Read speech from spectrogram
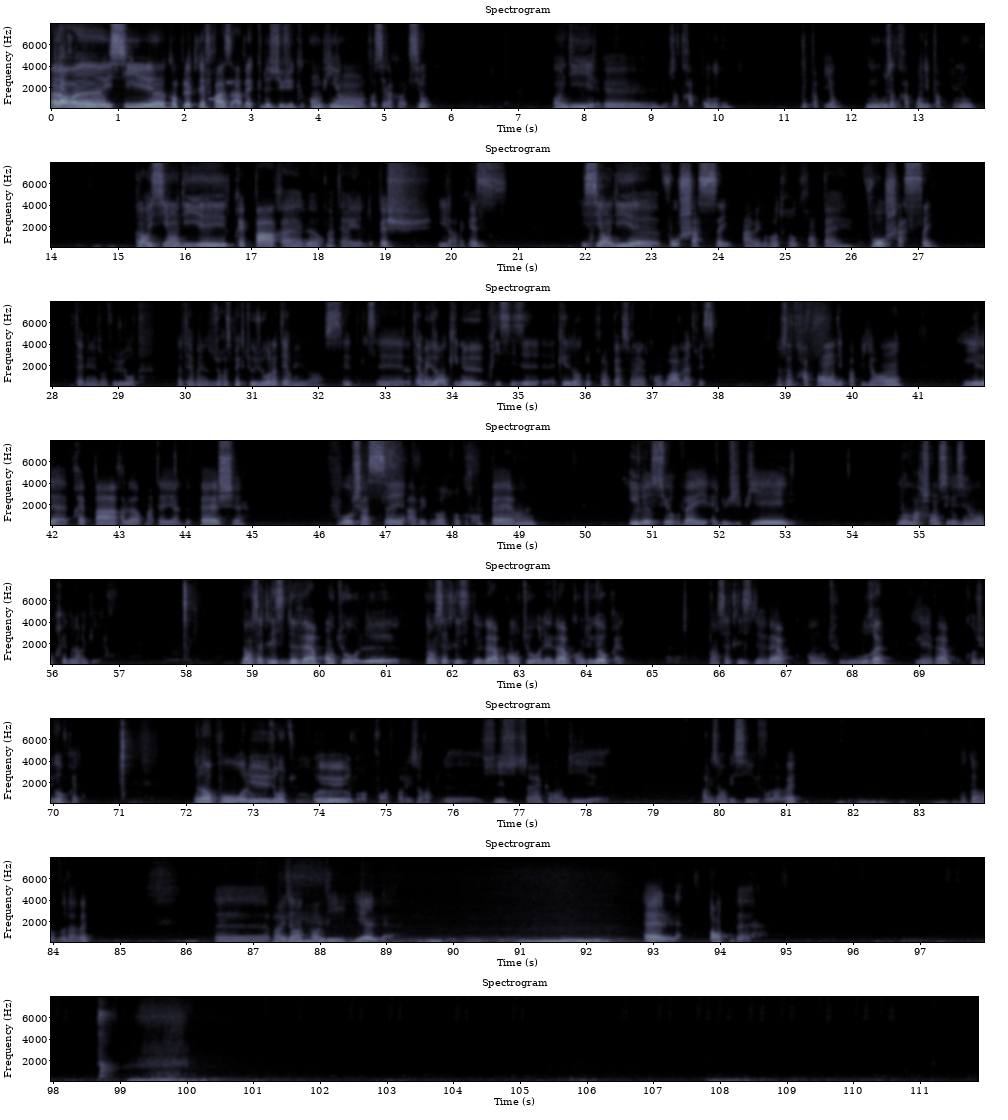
Alors, euh, ici, euh, complète les phrases avec le sujet qui convient. Voici la correction. On dit euh, nous attrapons des papillons. Nous attrapons des papillons. Nous. Alors ici, on dit ils préparent leur matériel de pêche. Il avec S. Ici, on dit vous chassez avec votre grand-père. Vous chassez. Terminaison toujours la terminaison. Je respecte toujours la terminaison. C'est la terminaison qui nous précise quel est donc le problème personnel qu'on doit mettre ici. Nous attrapons des papillons. Ils préparent leur matériel de pêche. Vous chassez avec votre grand-père. Ils surveillent le gibier. Nous marchons silencieusement près de la rivière. Dans cette liste de verbes, on tourne le dans cette liste de verbes, on les verbes conjugués au présent. Dans cette liste de verbes, on tourne les verbes conjugués au présent. Alors pour les entourer, on doit prendre par exemple 6, 5, on dit euh, par exemple ici vous l'avez. D'accord, vous l'avez. Euh, par exemple, on dit elle, elle tombe.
